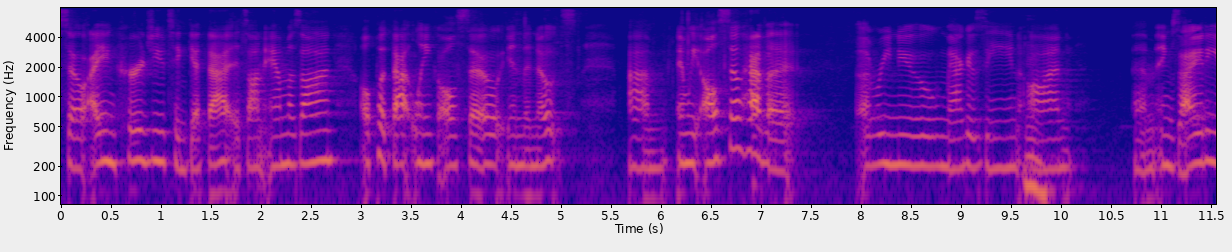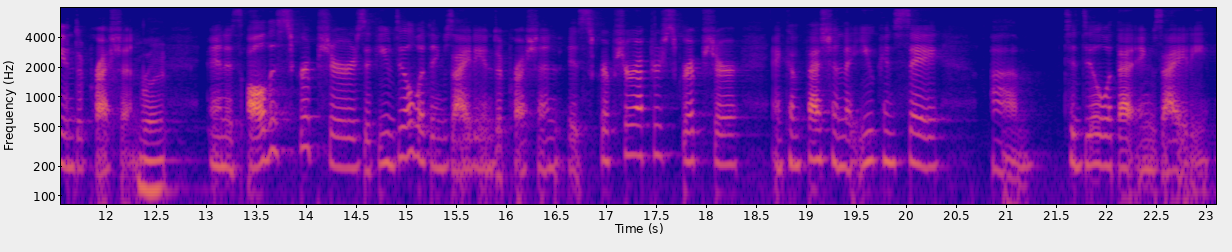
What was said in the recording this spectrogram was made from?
So I encourage you to get that. It's on Amazon. I'll put that link also in the notes. Um, and we also have a, a Renew magazine on um, anxiety and depression. Right. And it's all the scriptures. If you deal with anxiety and depression, it's scripture after scripture and confession that you can say um, to deal with that anxiety.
